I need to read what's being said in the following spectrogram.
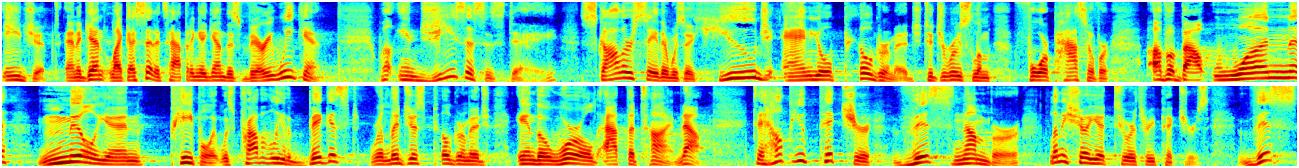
Egypt. And again, like I said, it's happening again this very weekend. Well, in Jesus' day, scholars say there was a huge annual pilgrimage to Jerusalem for Passover of about one million people. It was probably the biggest religious pilgrimage in the world at the time. Now, to help you picture this number, let me show you two or three pictures. This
